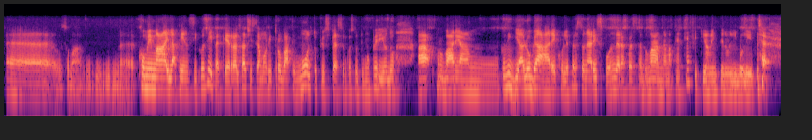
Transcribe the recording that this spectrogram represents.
eh, insomma, mm, eh, come mai la pensi così? Perché in realtà ci siamo ritrovate molto più spesso in quest'ultimo periodo a provare a mm, così dialogare con le persone, a rispondere a questa domanda, ma perché effettivamente non li volete?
